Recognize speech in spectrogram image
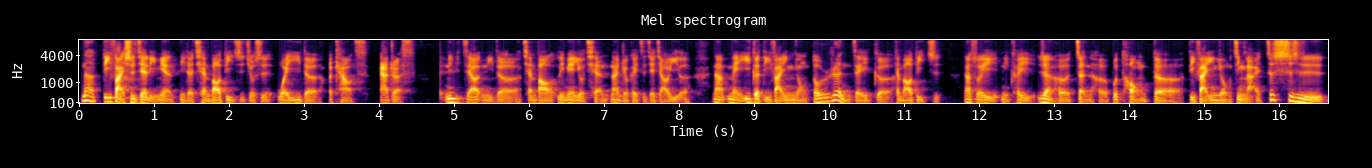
那 DeFi 世界里面，你的钱包地址就是唯一的 accounts address。你只要你的钱包里面有钱，那你就可以直接交易了。那每一个 DeFi 应用都认这个钱包地址，那所以你可以任何整合不同的 DeFi 应用进来。这是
